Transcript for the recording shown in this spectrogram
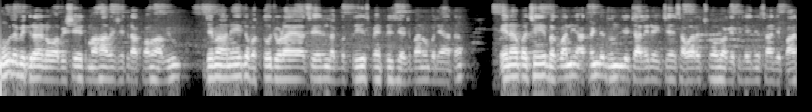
મૂળ વિગ્રહનો અભિષેક, મહાઅભિષેક રાખવામાં આવ્યું, જેમાં અનેક ભક્તો જોડાયા છે. લગભગ ત્રીસ, પેંત્રીસ યજમાનો બન્યા હતા. એના પછી ભગવાનની અખંડ ધૂન જે ચાલી રહી છે, સવારે છ વાગ્યાથી લઈને સાંજે પાંચ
